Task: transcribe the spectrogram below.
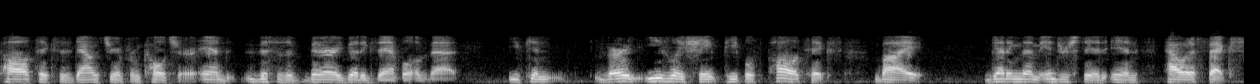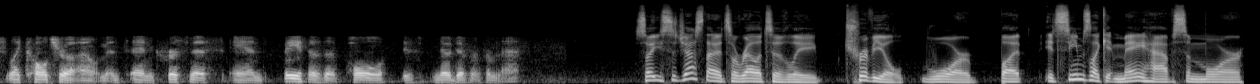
politics is downstream from culture, and this is a very good example of that. You can very easily shape people's politics by getting them interested in how it affects like cultural elements and Christmas and faith as a whole is no different from that. So you suggest that it's a relatively trivial war, but it seems like it may have some more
